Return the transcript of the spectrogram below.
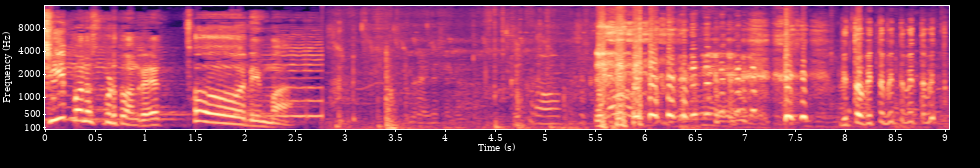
ಚೀಪ್ ಅನಿಸ್ಬಿಡ್ತು ಅಂದ್ರೆ ಥೋ ನಿಮ್ಮ. ಬಿತ್ತು ಬಿತ್ತು ಬಿತ್ತು ಬಿತ್ತು ಬಿತ್ತು.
